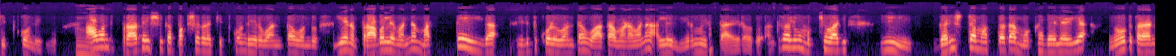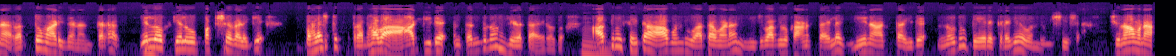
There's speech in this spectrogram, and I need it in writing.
ಕಿತ್ಕೊಂಡಿದ್ವು. ಆ ಒಂದು ಪ್ರಾದೇಶಿಕ ಪಕ್ಷಗಳ ಕಿತ್ಕೊಂಡಿರುವಂತ ಒಂದು ಏನು ಪ್ರಾಬಲ್ಯವನ್ನ ಮತ್ತೆ ಈಗ ಹಿಡಿದುಕೊಳ್ಳುವಂತ ವಾತಾವರಣವನ್ನ ಅಲ್ಲಿ ನಿರ್ಮಿಸ್ತಾ ಇರೋದು. ಅದರಲ್ಲೂ ಮುಖ್ಯವಾಗಿ ಈ ಗರಿಷ್ಠ ಮೊತ್ತದ ಮುಖಬೆಲೆಯ ನೋಟುಗಳನ್ನ ರದ್ದು ಮಾಡಿದ ನಂತರ ಎಲ್ಲೋ ಕೆಲವು ಪಕ್ಷಗಳಿಗೆ ಬಹಳಷ್ಟು ಪ್ರಭಾವ ಆಗಿದೆ ಅಂತಂದು ಹೇಳ್ತಾ ಇರೋದು. ಆದ್ರೂ ಸಹಿತ ಆ ಒಂದು ವಾತಾವರಣ ನಿಜವಾಗ್ಲೂ ಕಾಣಿಸ್ತಾ ಇಲ್ಲ. ಏನಾಗ್ತಾ ಇದೆ ಅನ್ನೋದು ಬೇರೆ ಕಡೆಗೆ ಒಂದು ವಿಶೇಷ. ಚುನಾವಣಾ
